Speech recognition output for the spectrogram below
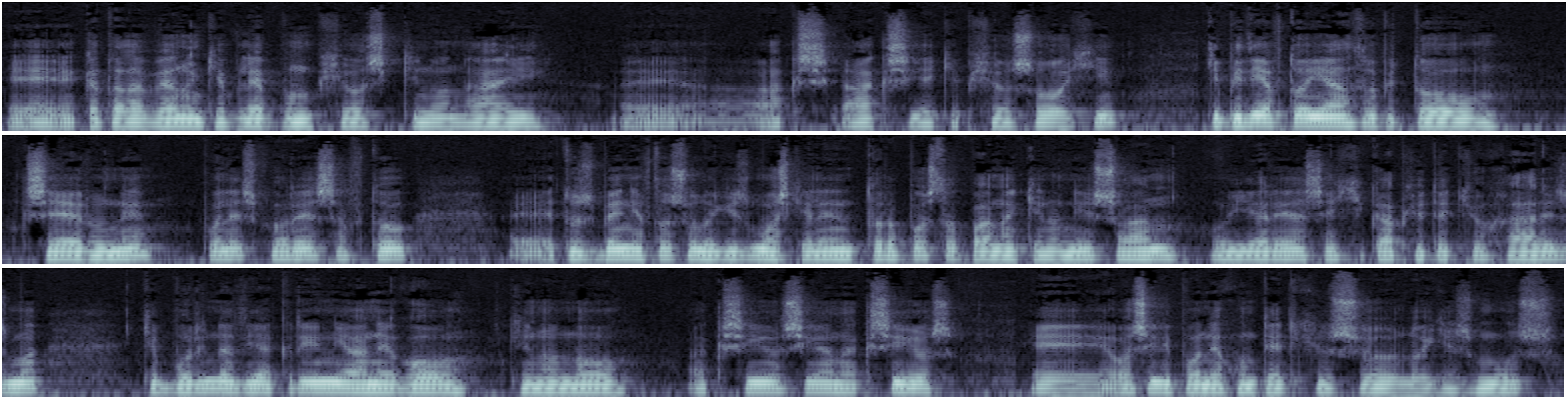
ε, καταλαβαίνουν και βλέπουν ποιος κοινωνάει ε, άξια και ποιος όχι και επειδή αυτό οι άνθρωποι το ξέρουν πολλές φορές αυτό ε, τους μπαίνει αυτός ο λογισμός και λένε τώρα πώς θα πάω να κοινωνήσω αν ο ιερέας έχει κάποιο τέτοιο χάρισμα και μπορεί να διακρίνει αν εγώ κοινωνώ αξίως ή αναξίως. Ε, όσοι λοιπόν έχουν τέτοιους λογισμούς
